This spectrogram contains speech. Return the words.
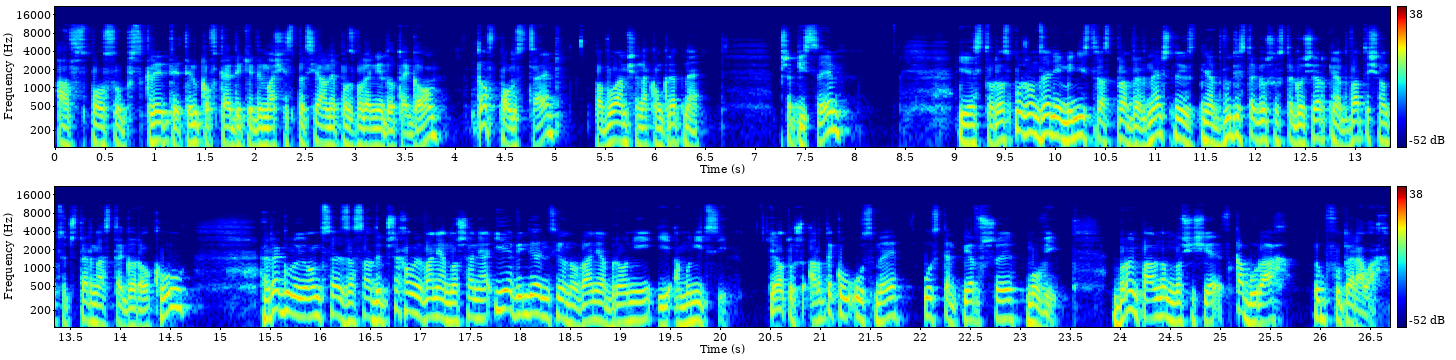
a w sposób skryty tylko wtedy, kiedy ma się specjalne pozwolenie do tego, to w Polsce, powołam się na konkretne przepisy, jest to rozporządzenie ministra spraw wewnętrznych z dnia 26 sierpnia 2014 roku regulujące zasady przechowywania, noszenia i ewidencjonowania broni i amunicji. I otóż artykuł 8 ustęp 1 mówi: Broń palną nosi się w kaburach lub futerałach.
